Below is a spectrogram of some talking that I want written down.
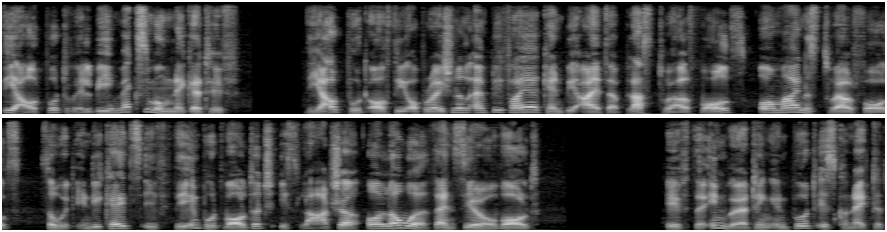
the output will be maximum negative. The output of the operational amplifier can be either plus 12V or minus 12V, so it indicates if the input voltage is larger or lower than 0V. If the inverting input is connected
